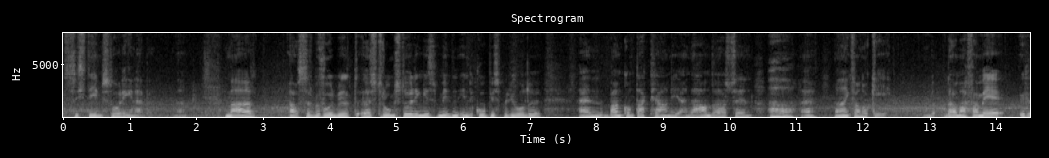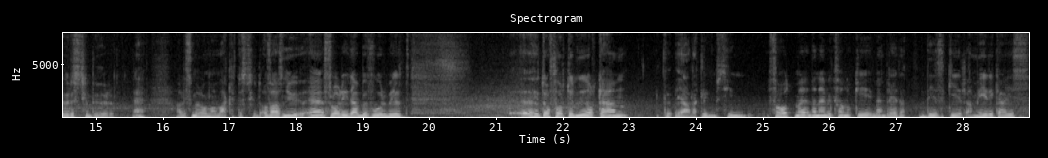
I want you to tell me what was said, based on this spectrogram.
systeemstoringen hebben. Maar als er bijvoorbeeld een stroomstoring is midden in de koopjesperiode en bankcontact gaan niet en de handelaars zijn, ah, hè, dan denk ik van oké, dat mag van mij gerust gebeuren. Hè. Al is maar om een wakker te schudden. Of als nu hè, Florida bijvoorbeeld uh, getroffen wordt door een orkaan, ja, dat klinkt misschien fout, maar dan heb ik van oké, ik ben blij dat deze keer Amerika is.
